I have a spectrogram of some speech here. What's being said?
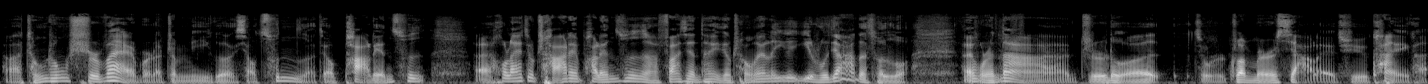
啊，腾冲市外边的这么一个小村子叫帕连村，哎，后来就查这帕连村啊，发现它已经成为了一个艺术家的村落，哎，我说那值得就是专门下来去看一看，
